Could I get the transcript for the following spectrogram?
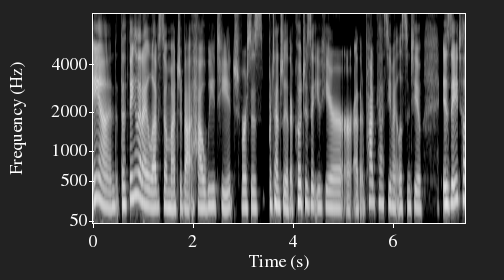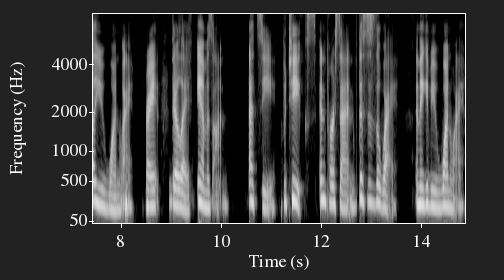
And the thing that I love so much about how we teach versus potentially other coaches that you hear or other podcasts you might listen to is they tell you one way, right? They're like Amazon, Etsy, boutiques, in person. This is the way. And they give you one way.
